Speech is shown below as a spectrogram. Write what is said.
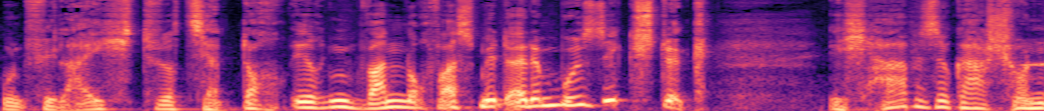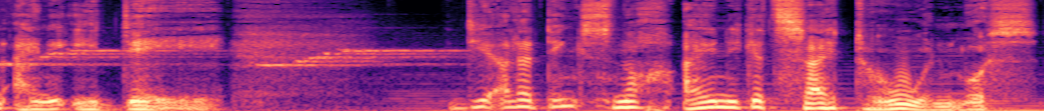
Und vielleicht wird's ja doch irgendwann noch was mit einem Musikstück. Ich habe sogar schon eine Idee die allerdings noch einige Zeit ruhen muss.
